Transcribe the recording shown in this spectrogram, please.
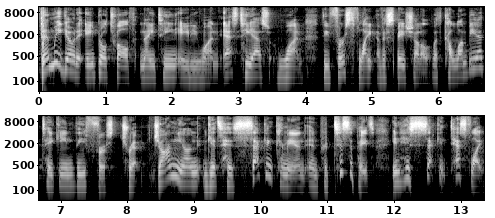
Then we go to April 12, 1981, STS-1, the first flight of a space shuttle, with Columbia taking the first trip. John Young gets his second command and participates in his second test flight,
